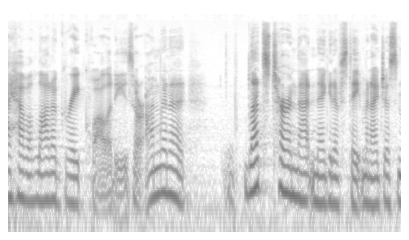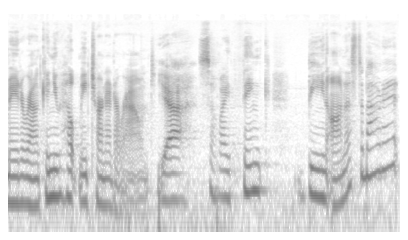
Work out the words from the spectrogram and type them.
I have a lot of great qualities." Or I'm going to let's turn that negative statement I just made around. Can you help me turn it around? Yeah. So I think being honest about it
